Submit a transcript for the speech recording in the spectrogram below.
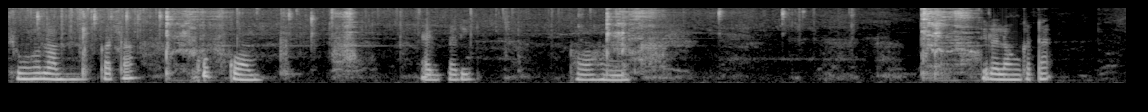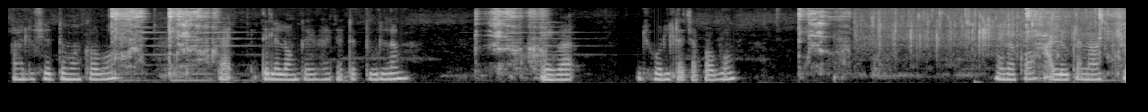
শুকনো লঙ্কাটা খুব কম। একবারই খাওয়া হয় না। তেলে লঙ্কাটা, আলু সেদ্ধ মাখাবো। তাই তেলে লঙ্কায় ভাজাটা তুললাম। এবার ঝোলটা চাপাবো। দেখো, আলুটা নাড়ছি।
